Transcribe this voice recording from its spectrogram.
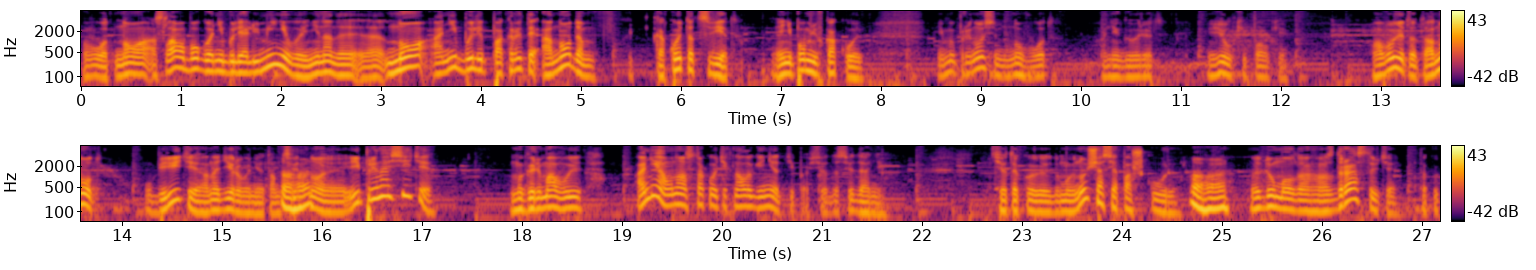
Вот. Но, слава богу, они были алюминиевые, не надо, э, но они были покрыты анодом в какой-то цвет. Я не помню в какой. И мы приносим, ну вот. Они говорят, елки-палки. А вы этот анод уберите, анодирование там Ага. цветное, и приносите. Мы говорим, а вы? А не, у нас такой технологии нет, типа, все, до свидания. Я такой думаю, ну сейчас я пошкурю. Ага. И думал, ага, здравствуйте. Такой,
